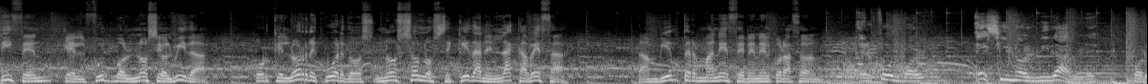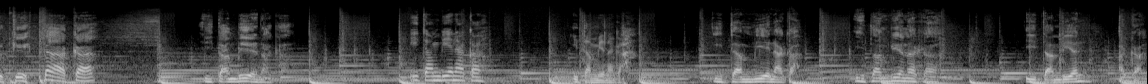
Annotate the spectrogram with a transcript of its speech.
Dicen que el fútbol no se olvida, porque los recuerdos no solo se quedan en la cabeza, también permanecen en el corazón. El fútbol es inolvidable porque está acá y también acá. Y también acá. Y también acá. Y también acá. Y también acá. Y también acá.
